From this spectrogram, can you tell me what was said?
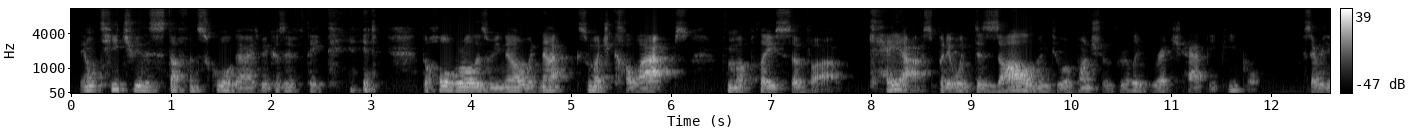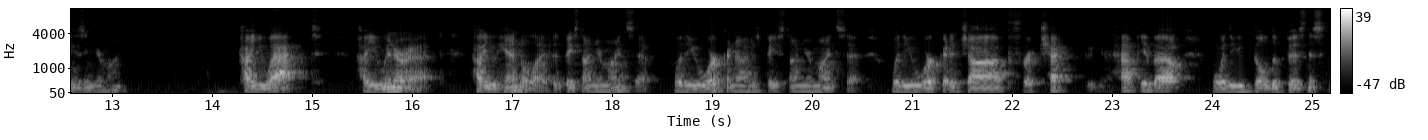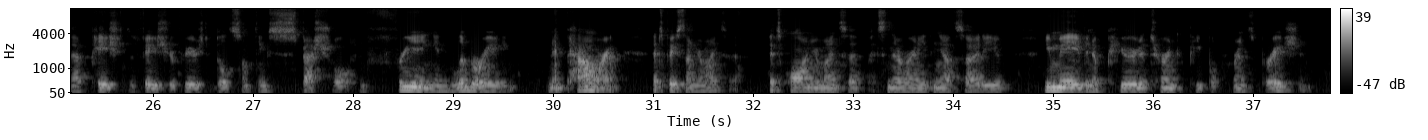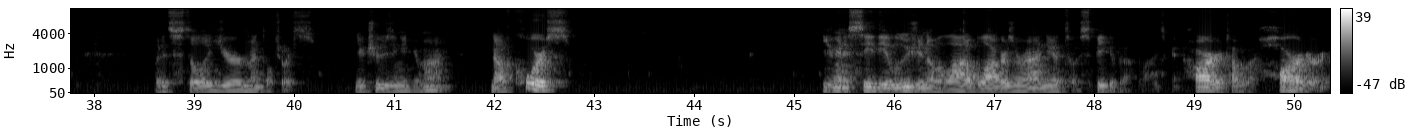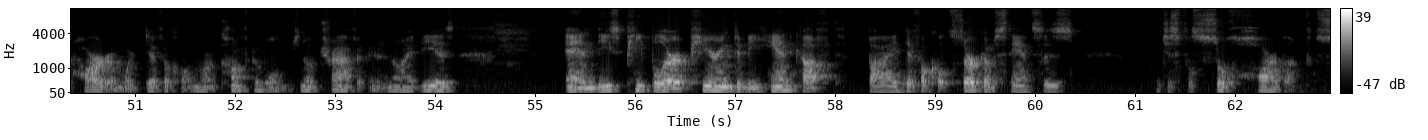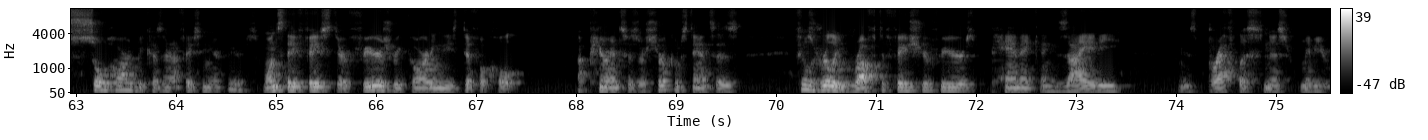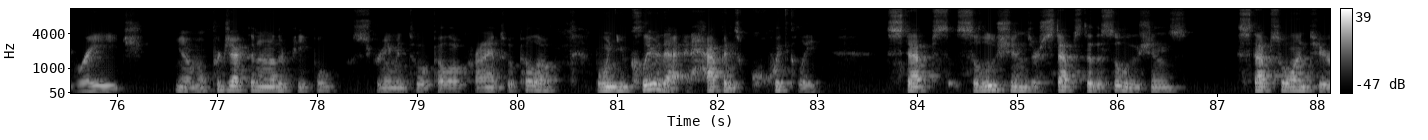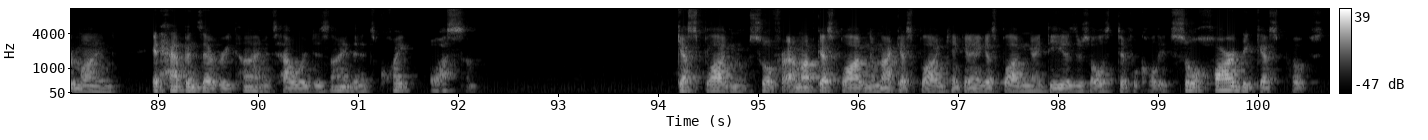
They don't teach you this stuff in school, guys, because if they did, the whole world as we know would not so much collapse from a place of uh, chaos, but it would dissolve into a bunch of really rich, happy people because everything's in your mind. How you act, how you interact, how you handle life is based on your mindset. Whether you work or not is based on your mindset. Whether you work at a job for a check and you're happy about, whether you build a business and have patience and face your fears to build something special and freeing and liberating and empowering, that's based on your mindset. It's all on your mindset. It's never anything outside of you. You may even appear to turn to people for inspiration but it's still your mental choice. You're choosing in your mind. Now, of course, you're going to see the illusion of a lot of bloggers around you to speak about blogs getting harder, talk about harder and harder, more difficult, more uncomfortable. There's no traffic and there's no ideas. And these people are appearing to be handcuffed by difficult circumstances. It just feels so hard, blogging feels so hard because they're not facing their fears. Once they face their fears regarding these difficult appearances or circumstances, it feels really rough to face your fears, panic, anxiety, this breathlessness, maybe rage. You know, don't project it on other people, scream into a pillow, cry into a pillow. But when you clear that, it happens quickly. Steps, solutions, or steps to the solutions, steps will enter your mind. It happens every time. It's how we're designed, and it's quite awesome guest blogging. So for I'm not guest blogging, I'm not guest blogging, can't get any guest blogging ideas. There's all this difficulty. It's so hard to guest post.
